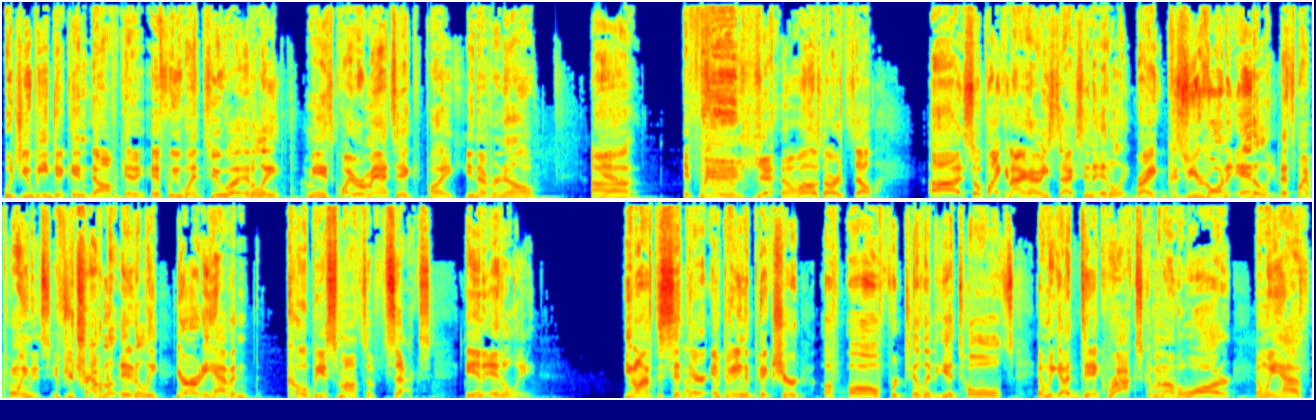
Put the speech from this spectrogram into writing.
Would you be dicking? No, I'm kidding. If we went to uh, Italy, I mean, it's quite romantic, Pike. You never know. Uh, Yeah. If we, yeah, well, it's a hard sell. Uh, so Pike and I are having sex in Italy, right? Because you're going to Italy. That's my point. Is if you're traveling to Italy, you're already having copious amounts of sex in Italy. You don't have to sit there and paint a picture of oh fertility atolls, and we got dick rocks coming out of the water, and we have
